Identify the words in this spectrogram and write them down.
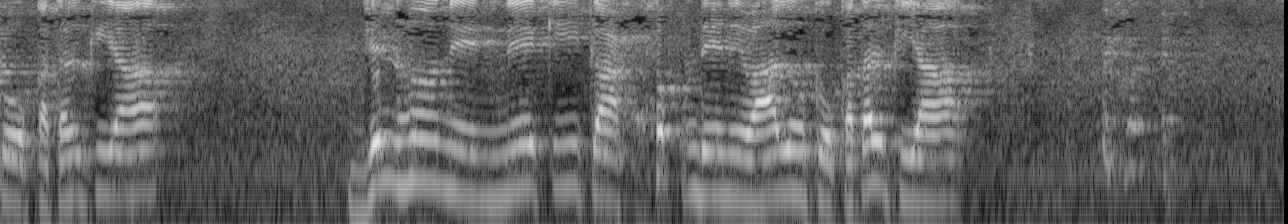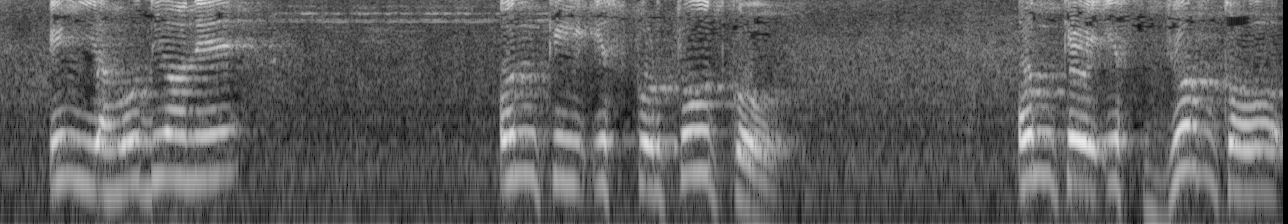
کو قتل کیا، جنہوں نے نیکی کا حکم دینے والوں کو قتل کیا، ان یہودیوں نے ان کی اس کرتوت کو، ان کے اس جرم کو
